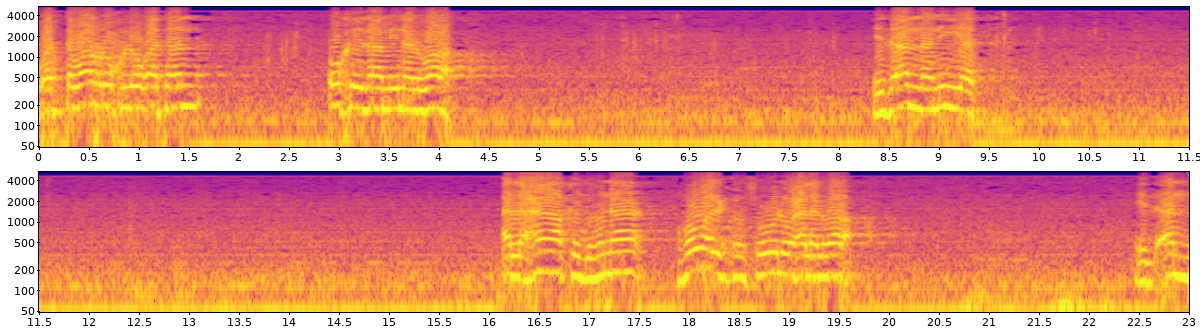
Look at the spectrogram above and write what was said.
والتورق لغة أخذ من الورق. إذ أن نية العاقد هنا هو الحصول على الورق. إذ أن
